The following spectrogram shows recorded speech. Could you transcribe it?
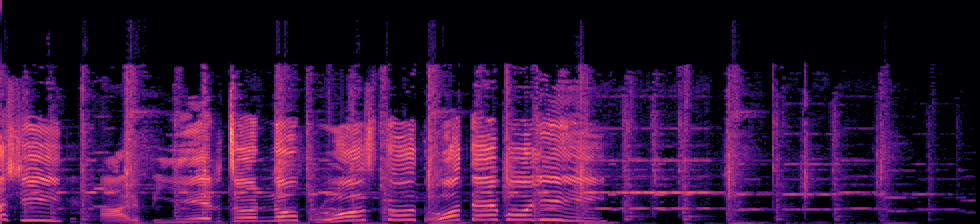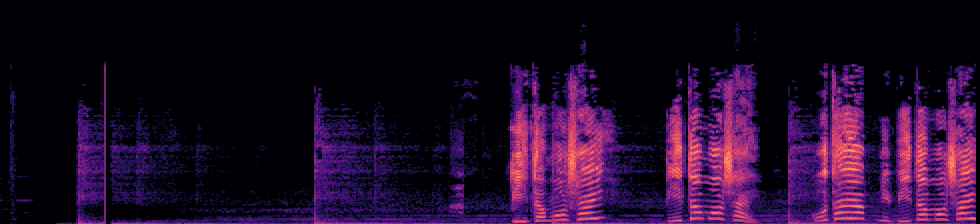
আসি আর বিয়ের জন্য প্রস্তুত হতে বলি। পিতামশাই? পিতামশাই, কোথায় আপনি পিতামশাই?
